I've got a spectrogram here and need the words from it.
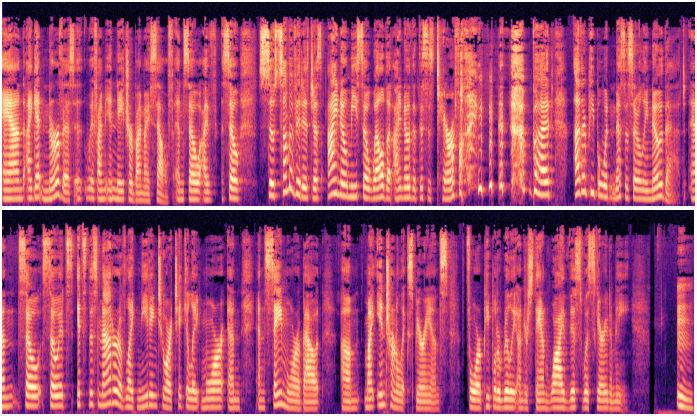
and I get nervous if I'm in nature by myself. And so I've, so, so some of it is just, I know me so well that I know that this is terrifying, but other people wouldn't necessarily know that. And so so it's it's this matter of like needing to articulate more and and say more about um, my internal experience for people to really understand why this was scary to me. Mm.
